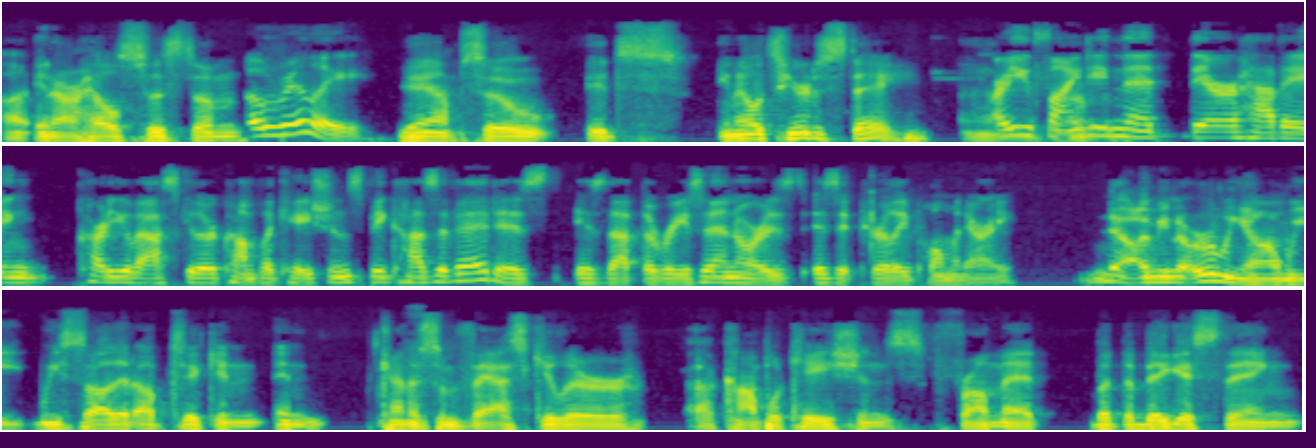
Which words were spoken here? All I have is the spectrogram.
uh, in our health system. Oh, really? Yeah. So it's you know it's here to stay. Are you finding that they're having cardiovascular complications because of it? Is is that the reason, or is is it purely pulmonary? No, I mean early on we we saw that uptick in in kind of some vascular uh, complications from it, but the biggest thing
